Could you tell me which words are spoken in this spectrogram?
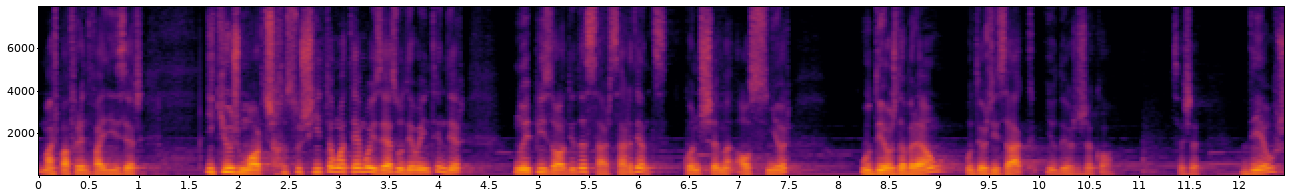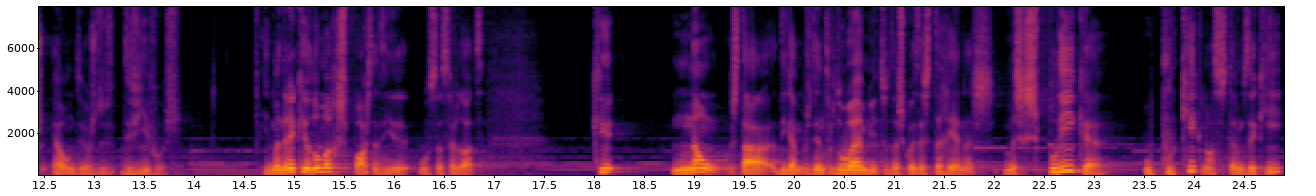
mais para a frente vai dizer e que os mortos ressuscitam, até Moisés o deu a entender no episódio da sarça ardente, quando chama ao Senhor o Deus de Abraão, o Deus de Isaac e o Deus de Jacó. Ou seja, Deus é um Deus de, vivos. E de maneira que eu dou uma resposta, dizia o sacerdote, que não está, digamos, dentro do âmbito das coisas terrenas, mas explica o porquê que nós estamos aqui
